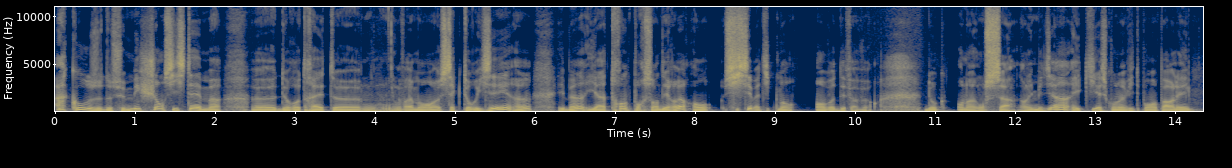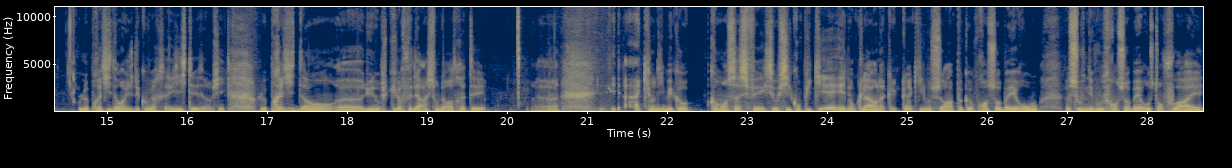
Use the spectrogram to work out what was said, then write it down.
à cause de ce méchant système euh, de retraite euh, vraiment sectorisé, hein, eh ben, il y a 30% d'erreurs en, systématiquement en votre défaveur. Donc on annonce ça dans les médias, et qui est-ce qu'on invite pour en parler? Le président, j'ai découvert que ça existait ça aussi, le président d'une obscure fédération de retraités, à qui on dit mais comment ça se fait que c'est aussi compliqué Et donc là, on a quelqu'un qui nous sort un peu comme François Bayrou. Euh, souvenez-vous de François Bayrou, cet enfoiré,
